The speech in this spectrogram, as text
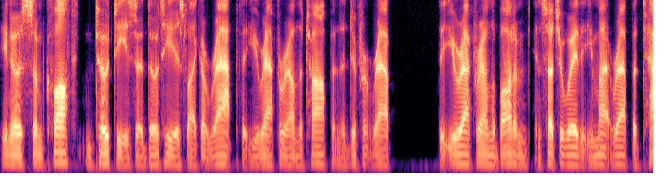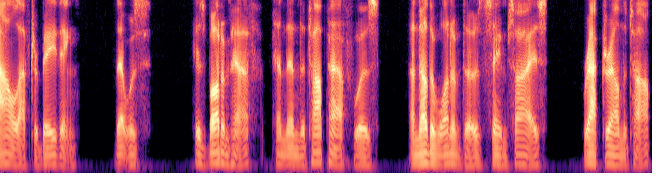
You know, some cloth dhotis. A dhoti is like a wrap that you wrap around the top, and a different wrap that you wrap around the bottom in such a way that you might wrap a towel after bathing. That was his bottom half, and then the top half was another one of those, same size, wrapped around the top,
